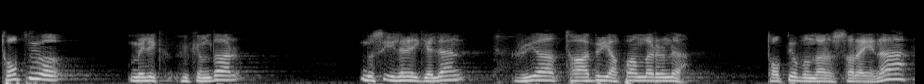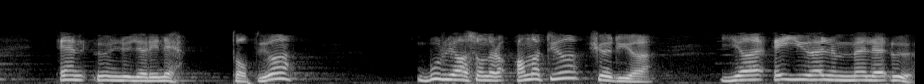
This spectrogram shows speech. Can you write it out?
Topluyor Melik hükümdar Mısır ileri gelen rüya tabir yapanlarını topluyor bunların sarayına en ünlülerini topluyor. Bu rüyası onlara anlatıyor. Şöyle diyor. Ya eyyühel mele'ü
